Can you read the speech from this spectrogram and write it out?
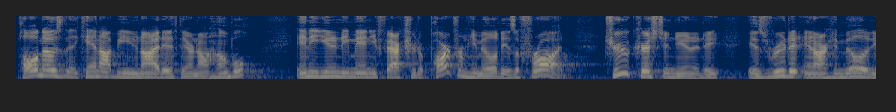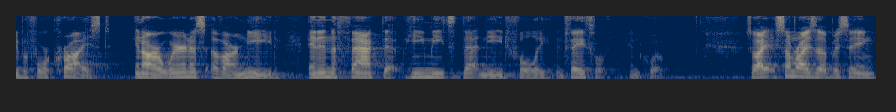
Paul knows that they cannot be united if they are not humble. Any unity manufactured apart from humility is a fraud. True Christian unity is rooted in our humility before Christ in our awareness of our need and in the fact that he meets that need fully and faithfully. End quote. So I summarize that by saying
